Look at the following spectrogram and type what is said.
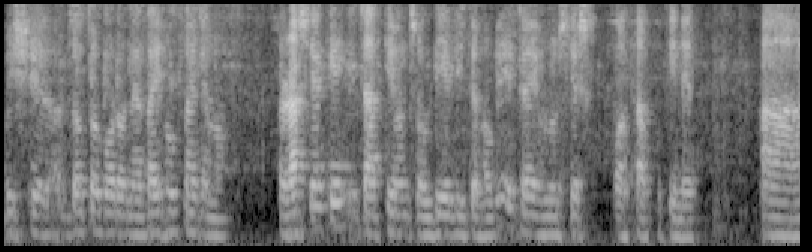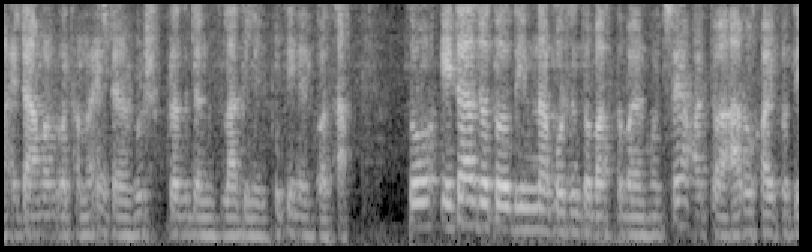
বিশ্বের যত বড় নেতাই হোক না কেন রাশিয়াকে এই চারটি অঞ্চল দিয়ে দিতে হবে, এটাই হলো শেষ কথা পুতিনের। এটা আমার কথা নয়, এটা রুশ প্রেসিডেন্ট ভ্লাদিমির পুতিনের কথা। তো এটা যত দিন না পর্যন্ত বাস্তবায়ন হচ্ছে, হয়তো আরও ক্ষয়ক্ষতি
